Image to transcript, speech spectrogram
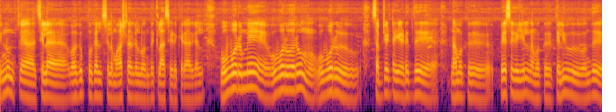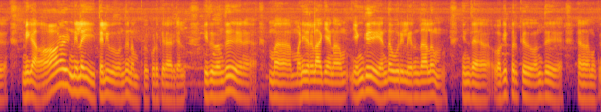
இன்னும் சில வகுப்புகள் சில மாஸ்டர்கள் வந்து கிளாஸ் எடுக்கிறார்கள். ஒவ்வொருமே ஒவ்வொருவரும் ஒவ்வொரு சப்ஜெக்டை எடுத்து நமக்கு பேசுகையில் நமக்கு தெளிவு வந்து மிக ஆழ்நிலை தெளிவு வந்து நமக்கு கொடுக்கிறார்கள். இது வந்து ம மனிதர்களாகிய நாம் எங்கு எந்த ஊரில் இருந்தாலும் இந்த வகுப்பிற்கு வந்து நமக்கு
